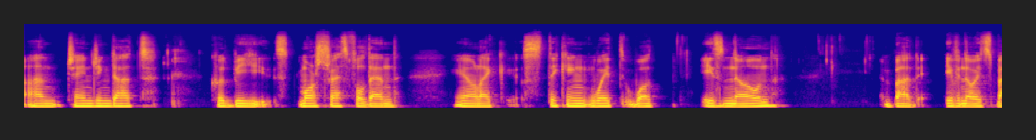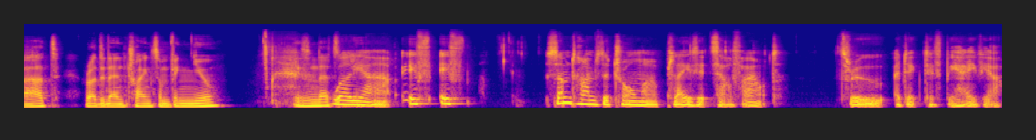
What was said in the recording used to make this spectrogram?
and changing that could be more stressful than, you know, like sticking with what is known, but even though it's bad, rather than trying something new. Isn't that? Well, yeah. If if sometimes the trauma plays itself out through addictive behavior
